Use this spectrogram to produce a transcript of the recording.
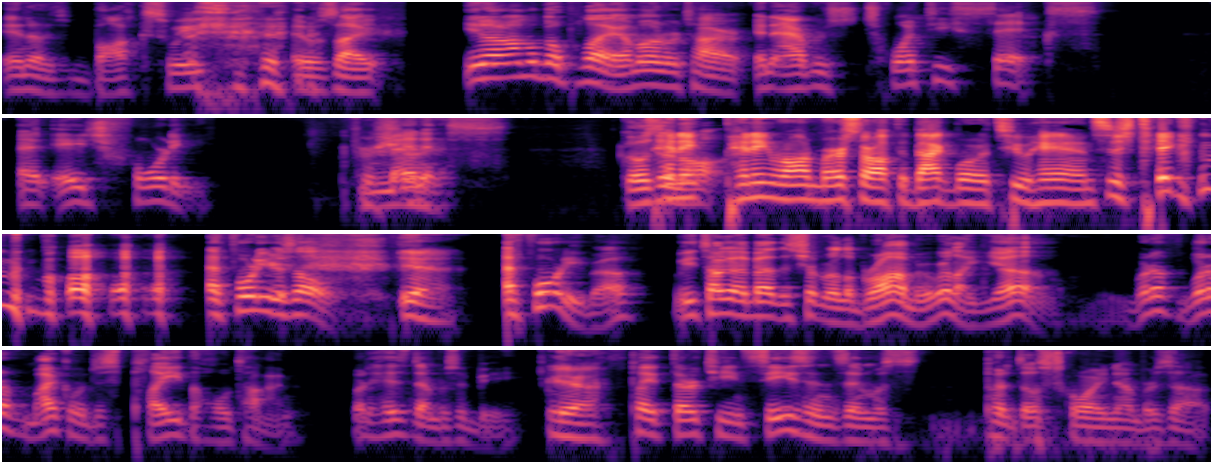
in a box suite. It was like, you know, what, I'm gonna go play. I'm gonna retire. And averaged 26 at age 40. For sure. Menace. Goes pinning, all, pinning Ron Mercer off the backboard with two hands, just taking the ball. at 40 years old. yeah. At 40, bro. We talking about the shit with LeBron, but we're like, yo, what if what if Michael just played the whole time? What his numbers would be? Yeah. Played 13 seasons and was put those scoring numbers up.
